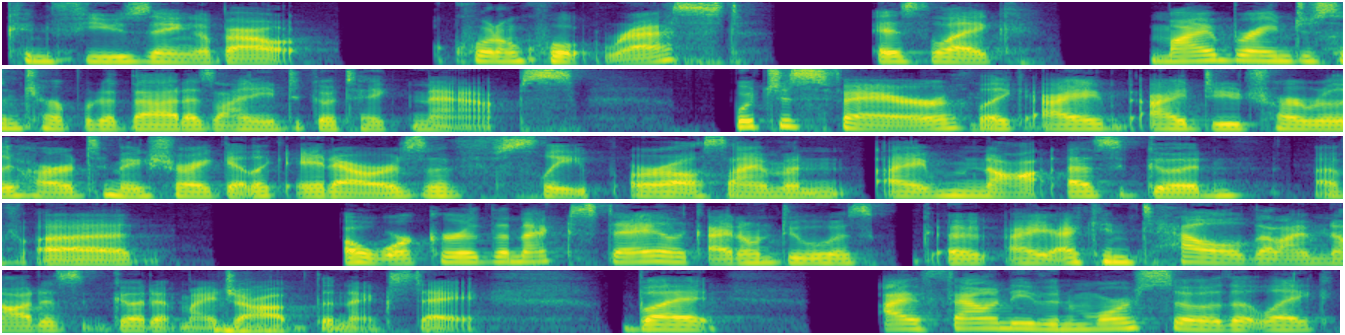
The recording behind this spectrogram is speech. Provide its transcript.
confusing about quote unquote rest is like my brain just interpreted that as I need to go take naps, which is fair. Like I I do try really hard to make sure I get like eight hours of sleep, or else I'm an I'm not as good of a a worker the next day. Like I don't do as uh, I, I can tell that I'm not as good at my job the next day. But I found even more so that like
